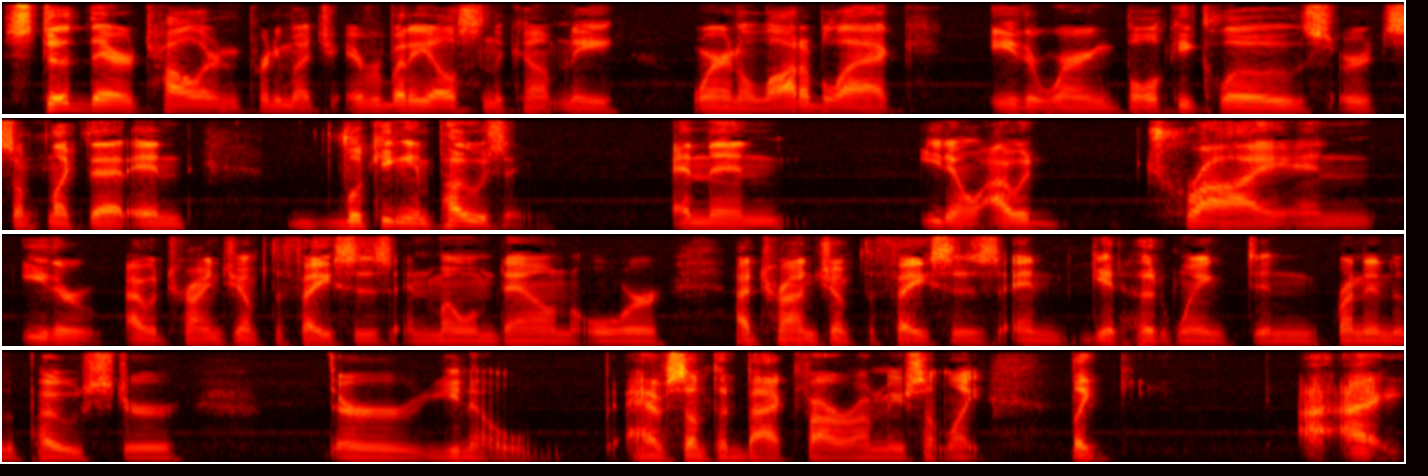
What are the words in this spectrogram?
stood there taller than pretty much everybody else in the company, wearing a lot of black, either wearing bulky clothes or something like that, and looking imposing. And then, you know, I would try and either I would try and jump the faces and mow them down, or I'd try and jump the faces and get hoodwinked and run into the post, or or you know have something backfire on me or something like like I, I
